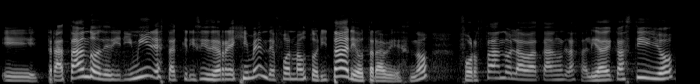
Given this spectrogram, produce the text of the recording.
eh, tratando de dirimir esta crisis de régimen de forma autoritaria otra vez, ¿no? forzando la, la salida de Castillo,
